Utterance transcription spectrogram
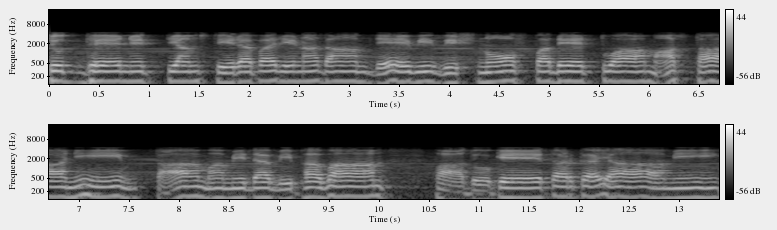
शुद्धे नित्यं स्थिरपरिणतां देवि विष्णोः पदे त्वामास्थानीं ताममिदविभवां पादुके तर्कयामि।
